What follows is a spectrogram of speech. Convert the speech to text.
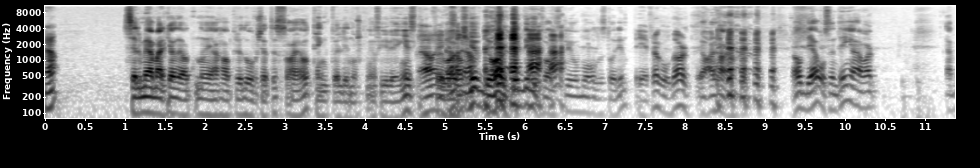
Ja. Selv om jeg merker at når jeg har prøvd å oversette, så har jeg jo tenkt veldig norsk når jeg skriver engelsk. Ja, for det var, ikke, det var ikke dritvanskelig å beholde storyen. Det er fra Godal. Ja, ja, ja. ja, og det er også en ting. Jeg har vært jeg er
